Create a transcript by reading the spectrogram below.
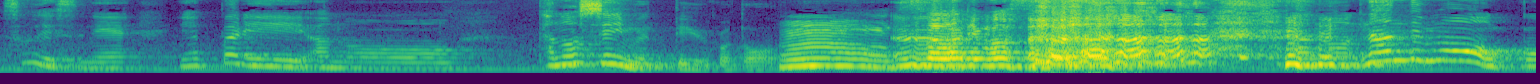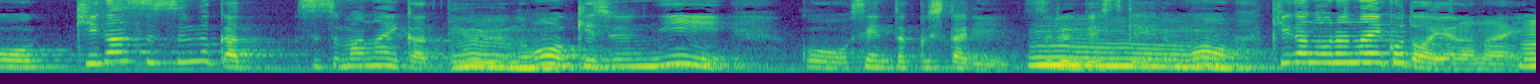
そうですね。やっぱりあの楽しむっていうこと、うん伝わります。あの何でもこう気が進むか進まないかっていうのを基準にこう選択したりするんですけれども、気が乗らないことはやらない、ううん。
